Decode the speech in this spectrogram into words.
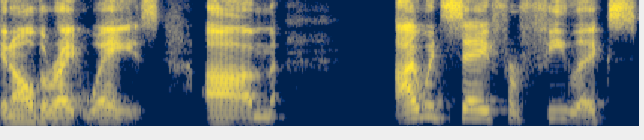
in all the right ways. Um, I would say for Felix,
